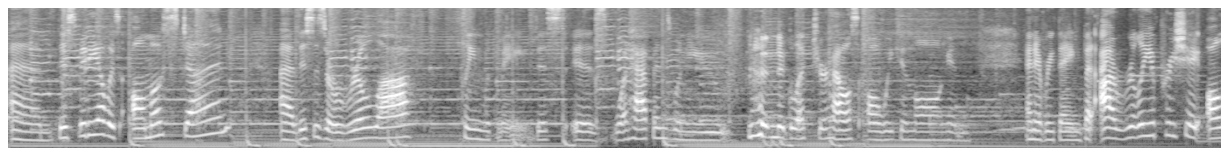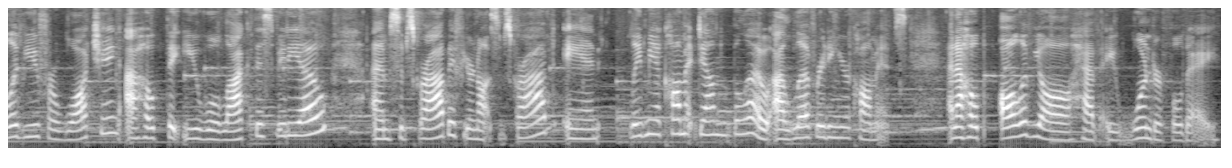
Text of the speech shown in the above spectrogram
Um, this video is almost done. Uh, this is a real life clean with me. This is what happens when you neglect your house all weekend long and and everything. But I really appreciate all of you for watching. I hope that you will like this video, um, subscribe if you're not subscribed, and leave me a comment down below. I love reading your comments. And I hope all of y'all have a wonderful day.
